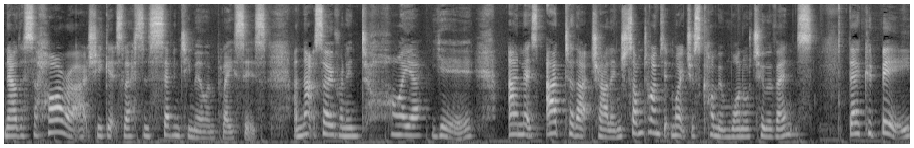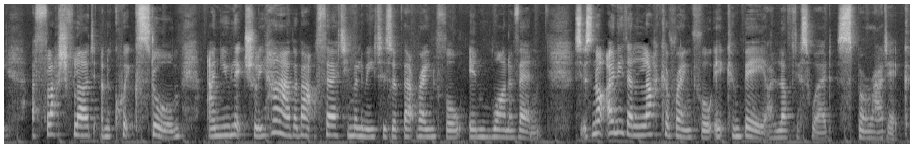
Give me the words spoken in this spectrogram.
Now, the Sahara actually gets less than 70 mil in places, and that's over an entire year. And let's add to that challenge, sometimes it might just come in one or two events there could be a flash flood and a quick storm, and you literally have about 30 millimetres of that rainfall in one event. So it's not only the lack of rainfall, it can be, I love this word, sporadic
